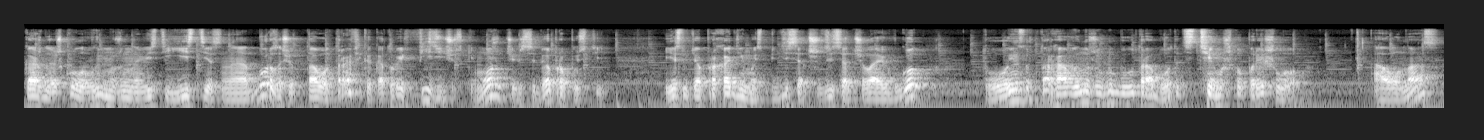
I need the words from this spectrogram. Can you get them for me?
Каждая школа вынуждена вести естественный отбор за счет того трафика, который физически может через себя пропустить. Если у тебя проходимость 50-60 человек в год, то инструктора вынуждены будут работать с тем, что пришло. А у нас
